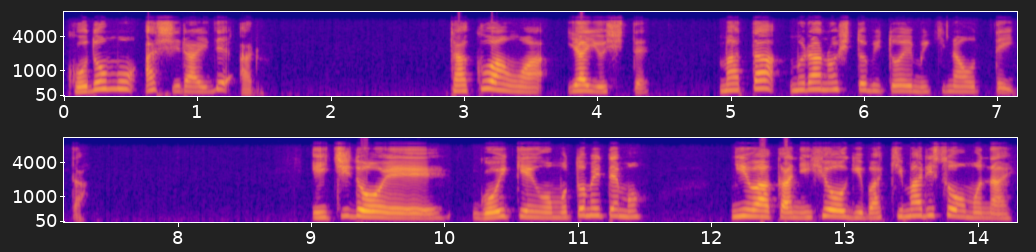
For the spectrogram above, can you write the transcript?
子供あしらいである。たくあんは揶揄して、また村の人々へ向き直っていた。一同へご意見を求めても、にわかに評議は決まりそうもない。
